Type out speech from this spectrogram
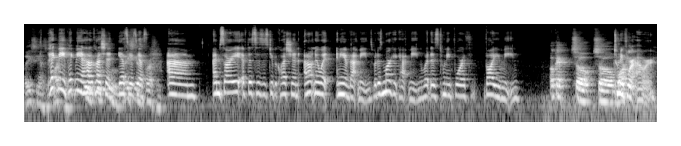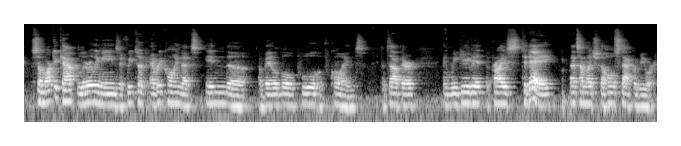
Lacey has pick me, pick me. I have a question. Ooh, ooh, yes, Lacey yes, yes. Um, I'm sorry if this is a stupid question. I don't know what any of that means. What does market cap mean? What does 24th volume mean? Okay, so so 24 market, hour. So market cap literally means if we took every coin that's in the available pool of coins that's out there and we gave it the price today, that's how much the whole stack would be worth.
